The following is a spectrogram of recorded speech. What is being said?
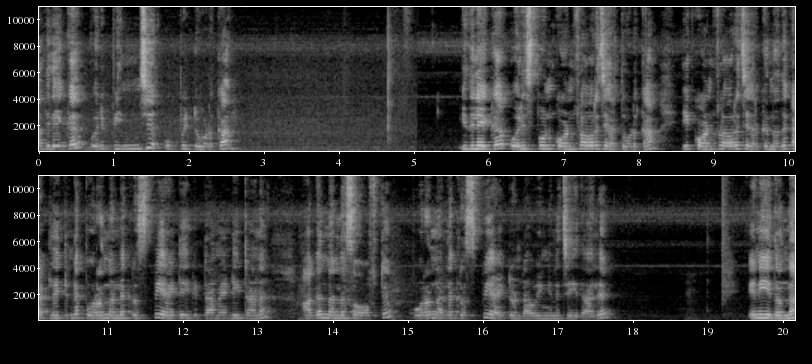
അതിലേക്ക് ഒരു പിഞ്ച് ഉപ്പിട്ട് കൊടുക്കാം. ഇതിലേക്ക് ഒരു സ്പൂൺ കോൺഫ്ലവർ ചേർത്ത് കൊടുക്കാം. ഈ കോൺഫ്ലവർ ചേർക്കുന്നത് കട്ട്ലറ്റിന്റെ പുറം നല്ല ക്രിസ്പി ആയിട്ട് കിട്ടാൻ വേണ്ടിയിട്ടാണ്. അകം നല്ല സോഫ്റ്റും പുറം നല്ല ക്രിസ്പി ആയിട്ടുണ്ടാവും ഇങ്ങനെ ചെയ്താൽ ഇനി ഇതൊന്ന്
